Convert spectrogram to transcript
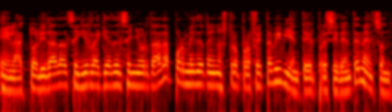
En la actualidad, al seguir la guía del Señor dada por medio de nuestro profeta viviente, el presidente Nelson,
